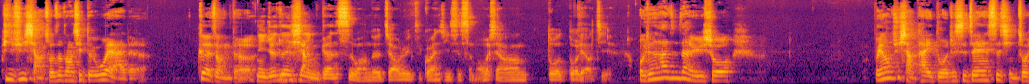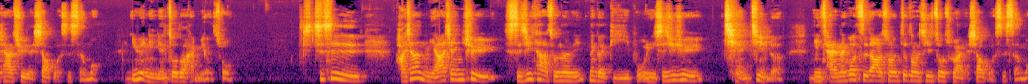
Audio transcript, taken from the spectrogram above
必须想说这东西对未来的各种的。你觉得这事情跟死亡的焦虑的关系是什么？我想要多多了解。我觉得它是在于说，不要去想太多，就是这件事情做下去的效果是什么？因为你连做都还没有做，就是好像你要先去实际踏出那那个第一步，你实际去前进了，你才能够知道说这东西做出来的效果是什么。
